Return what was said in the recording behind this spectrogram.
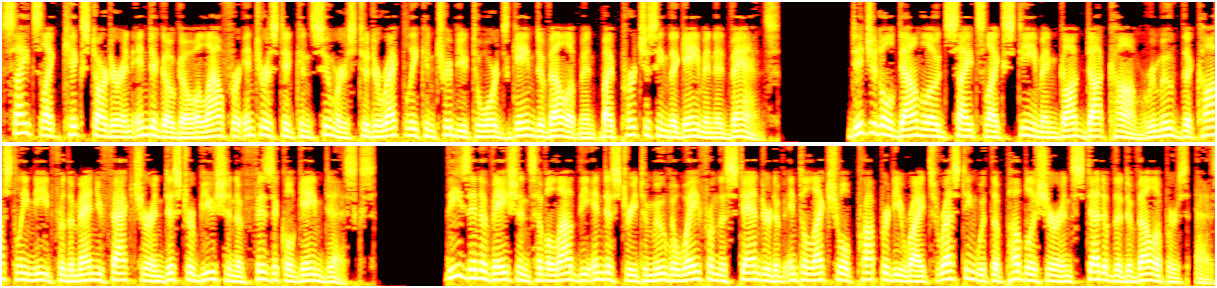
Sites like Kickstarter and Indiegogo allow for interested consumers to directly contribute towards game development by purchasing the game in advance. Digital download sites like Steam and GOG.com removed the costly need for the manufacture and distribution of physical game discs. These innovations have allowed the industry to move away from the standard of intellectual property rights resting with the publisher instead of the developers, as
